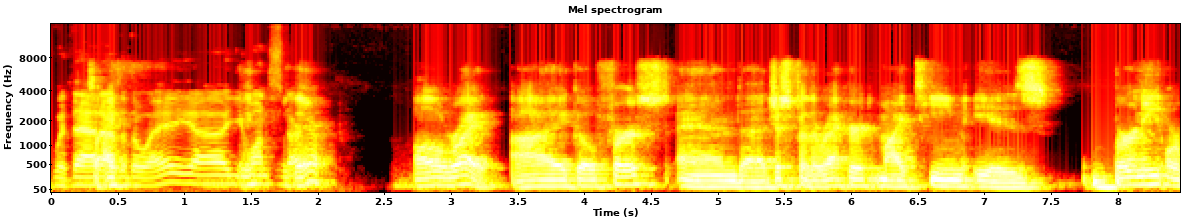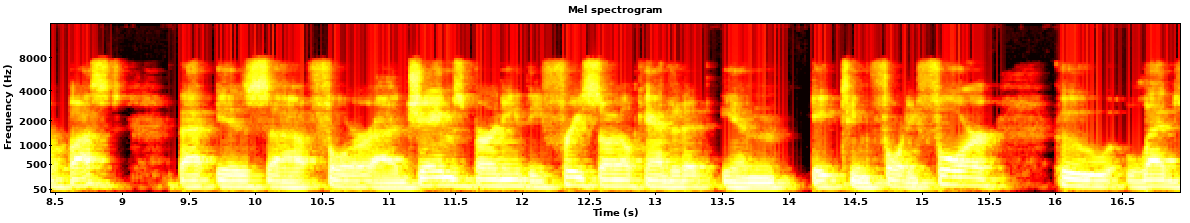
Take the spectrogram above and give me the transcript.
With that So out I of the way, uh, you want to start? there. All right, I go first, and uh, just for the record, my team is Bernie or bust. That is uh, for uh, James Birney, the Free Soil candidate in 1844, who led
